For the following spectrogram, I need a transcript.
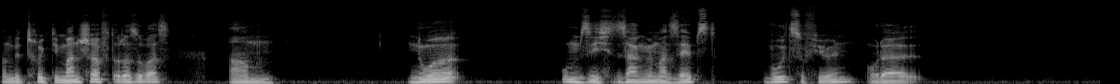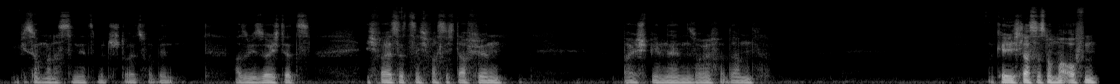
Man betrügt die Mannschaft oder sowas. Ähm, nur um sich, sagen wir mal, selbst wohlzufühlen oder wie soll man das denn jetzt mit Stolz verbinden? Also wie soll ich jetzt ich weiß jetzt nicht, was ich da für ein Beispiel nennen soll, verdammt. Okay, ich lasse es nochmal offen.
